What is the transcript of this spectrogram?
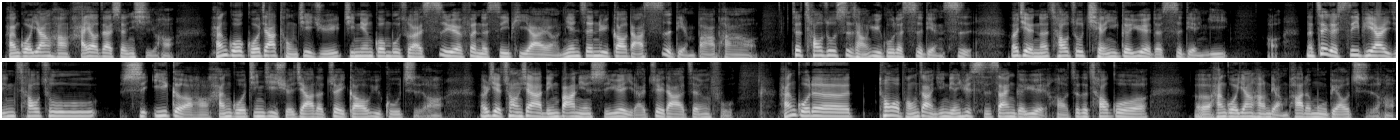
韩国央行还要再升息哈。韩国国家统计局今天公布出来四月份的 CPI 啊，年增率高达四点八趴哦，这超出市场预估的四点四，而且呢，超出前一个月的四点一。哦，那这个 CPI 已经超出十一个哈韩国经济学家的最高预估值啊，而且创下零八年十月以来最大的增幅。韩国的通货膨胀已经连续十三个月，哈，这个超过呃韩国央行两趴的目标值，哈，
